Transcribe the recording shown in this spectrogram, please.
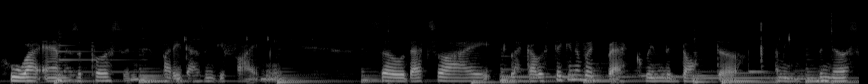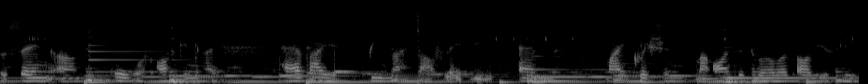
who I am as a person, but it doesn't define me. So that's why, like, I was taken a bit back when the doctor, I mean, the nurse was saying, um, or was asking me, like, have I been myself lately? And my question, my answer to her was obviously,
